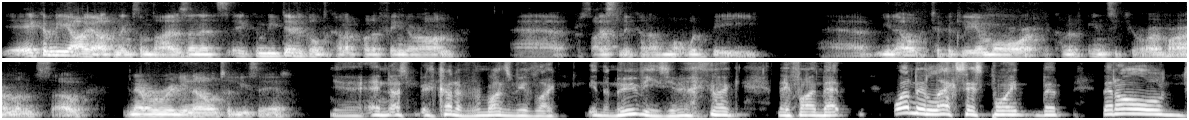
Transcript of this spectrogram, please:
it can be eye opening sometimes, and it's it can be difficult to kind of put a finger on uh, precisely kind of what would be uh, you know typically a more kind of insecure environment. So you never really know until you see it. Yeah, and that's, it kind of reminds me of like in the movies, you know, like they find that one little access point that that old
